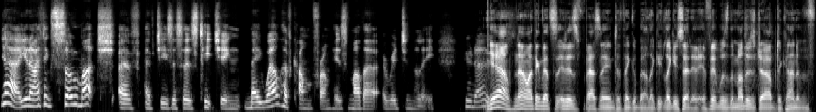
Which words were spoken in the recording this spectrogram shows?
yeah you know i think so much of of jesus's teaching may well have come from his mother originally who knows Yeah, no, I think that's it is fascinating to think about. Like like you said, if it was the mother's job to kind of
